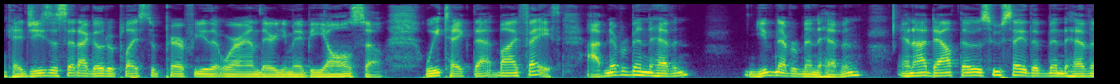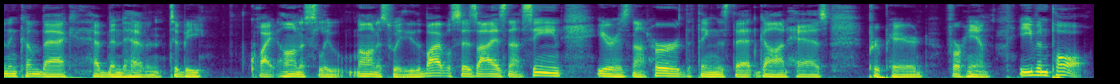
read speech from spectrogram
Okay, Jesus said, I go to a place to prepare for you that where I am there you may be also. We take that by faith. I've never been to heaven. You've never been to heaven. And I doubt those who say they've been to heaven and come back have been to heaven, to be quite honestly honest with you. The Bible says eye has not seen, ear has not heard the things that God has prepared for him. Even Paul,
